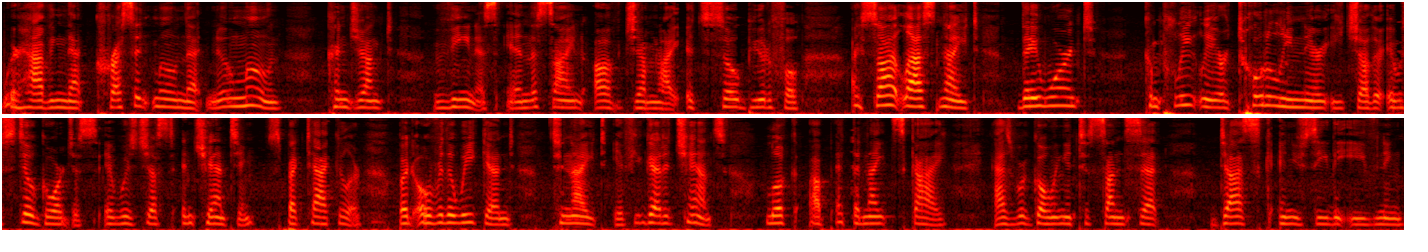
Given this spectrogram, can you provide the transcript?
we're having that crescent moon, that new moon, conjunct Venus in the sign of Gemini. It's so beautiful. I saw it last night they weren't completely or totally near each other. It was still gorgeous. It was just enchanting, spectacular. But over the weekend, tonight, if you get a chance, look up at the night sky as we're going into sunset, dusk, and you see the evening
